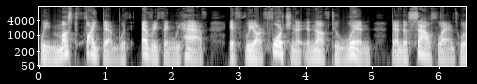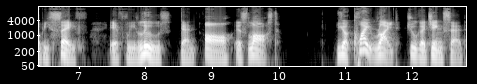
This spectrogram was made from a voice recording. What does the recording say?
We must fight them with everything we have. If we are fortunate enough to win, then the Southlands will be safe. If we lose, then all is lost. You're quite right, Zhuge Jing said.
